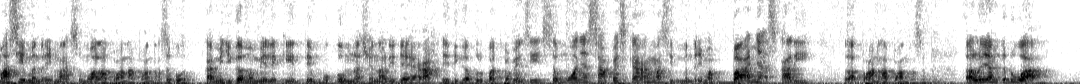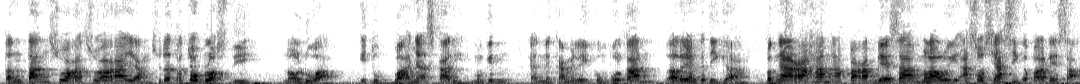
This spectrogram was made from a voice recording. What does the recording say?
masih menerima semua laporan-laporan tersebut. Kami juga memiliki tim hukum nasional di daerah di 34 provinsi, semuanya sampai sekarang masih menerima banyak sekali laporan-laporan tersebut. Lalu yang kedua, tentang suara-suara yang sudah tercoblos di 02 itu banyak sekali. Mungkin kami lagi kumpulkan. Lalu yang ketiga, pengarahan aparat desa melalui asosiasi kepala desa.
